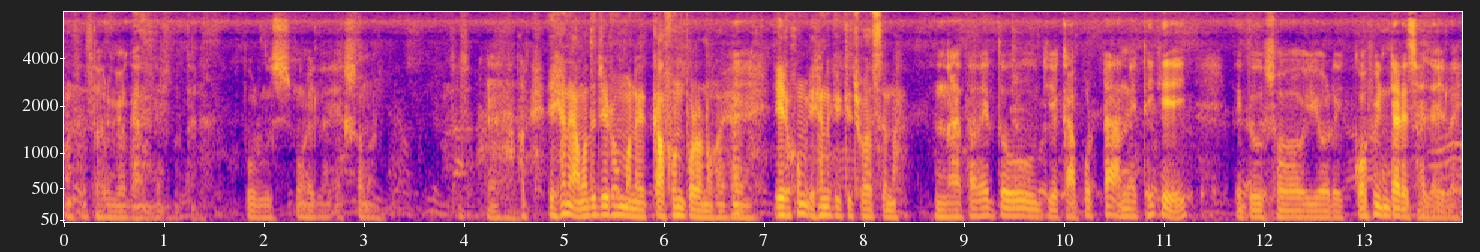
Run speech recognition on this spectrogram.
আচ্ছা ধর্মীয় গান গাইব তারা। পুরুষ মহিলা এক সমান হ্যাঁ। আর এখানে আমাদের যেরকম মানে কাফন পরানো হয় হ্যাঁ? এরকম এখানে কি কিছু আছে না? না তাদের তো যে কাপড়টা আনে ঠিকই কিন্তু কফিনটারে সাজাইলাই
